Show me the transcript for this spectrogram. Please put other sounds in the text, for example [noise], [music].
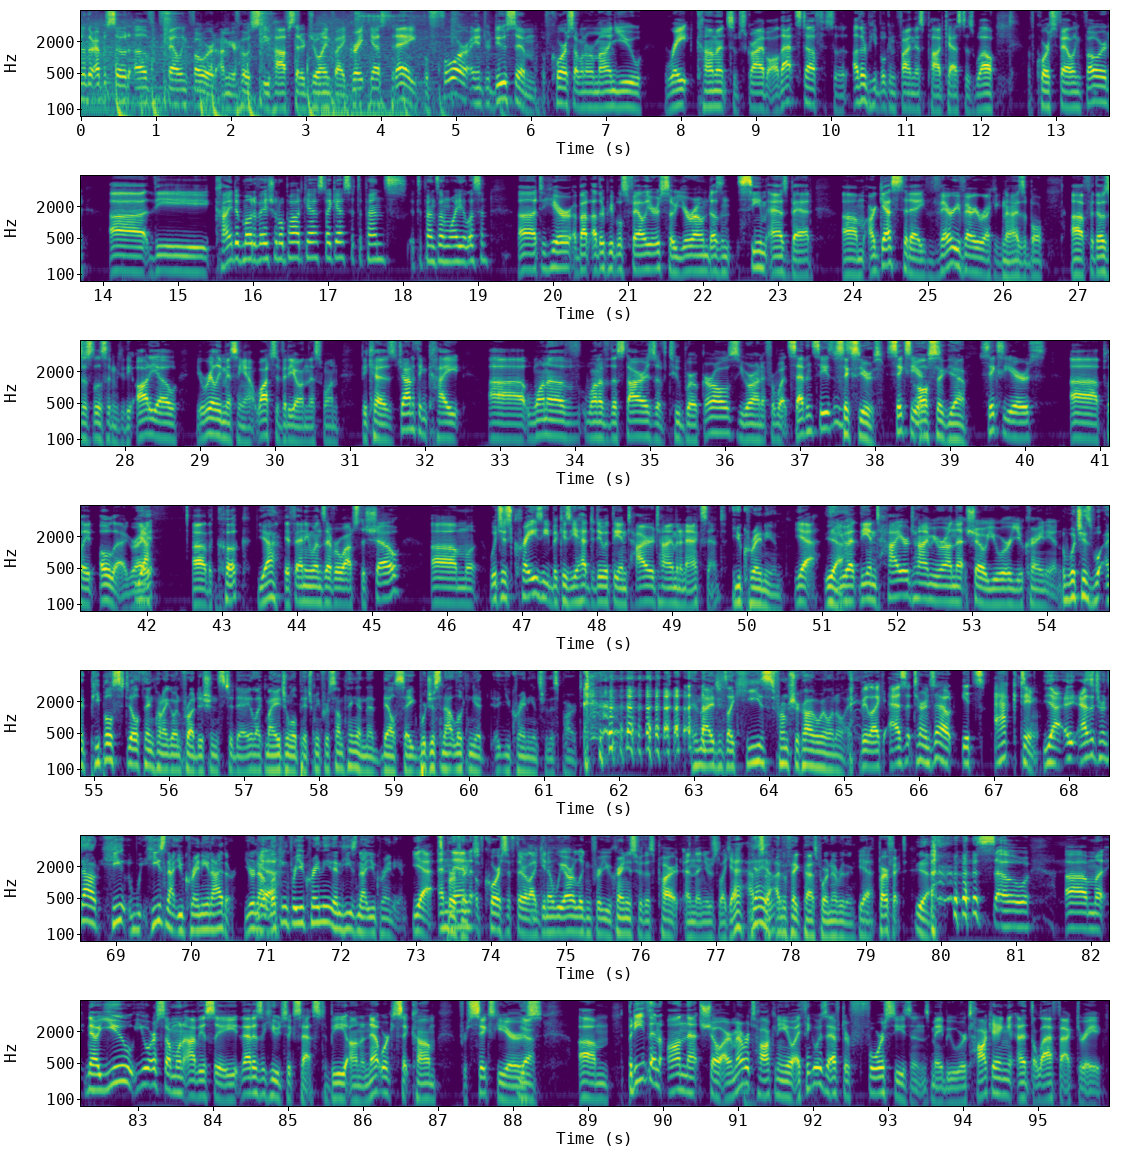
another episode of Failing Forward. I'm your host, Steve Hofstetter, joined by a great guest today. Before I introduce him, of course, I want to remind you rate, comment, subscribe, all that stuff so that other people can find this podcast as well. Of course, Failing Forward, uh, the kind of motivational podcast, I guess. It depends. It depends on why you listen uh, to hear about other people's failures so your own doesn't seem as bad. Um, our guest today, very, very recognizable. Uh, for those us listening to the audio, you're really missing out. Watch the video on this one because Jonathan Kite, uh, one of one of the stars of Two Broke Girls, you were on it for what seven seasons? Six years. Six years. All six, yeah. Six years. Uh, played Oleg, right? Yeah. Uh, the cook. Yeah. If anyone's ever watched the show, um, which is crazy because you had to do it the entire time in an accent. Ukrainian. Yeah. Yeah. You had the entire time you were on that show, you were Ukrainian. Which is what people still think when I go in for auditions today. Like my agent will pitch me for something, and then they'll say, "We're just not looking at at Ukrainians for this part." [laughs] and my agent's like, "He's from Chicago, Illinois." Be like, as it turns out, it's acting. Yeah, as it turns out, he he's not Ukrainian either. You're not Yeah. looking for Ukrainian, and he's not Ukrainian. Yeah. It's and then, of course, if they're like, you know, we are looking for Ukrainians for this part, and then you're just like, yeah, yeah, absolutely. yeah, I have a fake passport and everything. yeah, perfect. Yeah, [laughs] so um, now you you are someone obviously that is a huge success to be on a network sitcom for six years. Um, but even on that show, I remember talking to you. I think it was after four seasons, maybe we were talking at the Laugh Factory,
